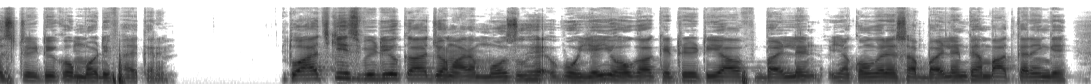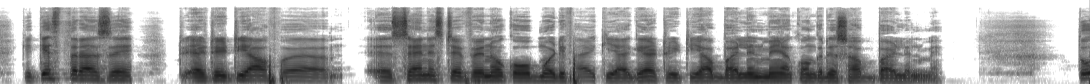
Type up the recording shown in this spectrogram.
इस ट्रीटी को मॉडिफाई करें। तो आज की इस वीडियो का जो हमारा मौजू है, वो यही होगा कि ट्रीटी ऑफ़ बर्लिन या कांग्रेस ऑफ़ बर्लिन पे हम बात करेंगे कि किस तरह से ट्रीटी ऑफ़ सैन स्टेफेनो को मॉडिफाई किया गया ट्रीटी ऑफ़ बर्लिन में या कांग्रेस ऑफ़ बर्लिन में। तो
